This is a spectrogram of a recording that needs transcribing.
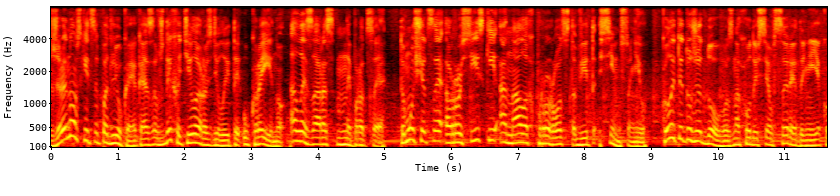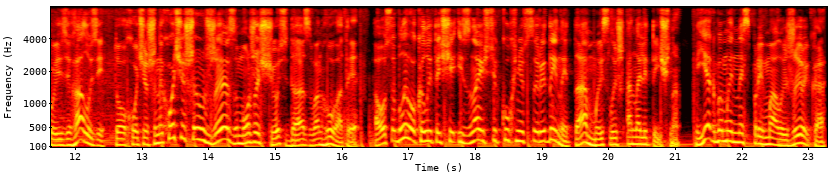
Жириновський це падлюка, яка завжди хотіла розділити Україну, але зараз не про це, тому що це російський аналог пророцтв від Сімпсонів. Коли ти дуже довго знаходишся всередині якоїсь галузі, то хочеш не хочеш, вже зможеш щось да звангувати. А особливо, коли ти ще і знаєш цю кухню зсередини та мислиш аналітично. Як би ми не сприймали Жирика,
